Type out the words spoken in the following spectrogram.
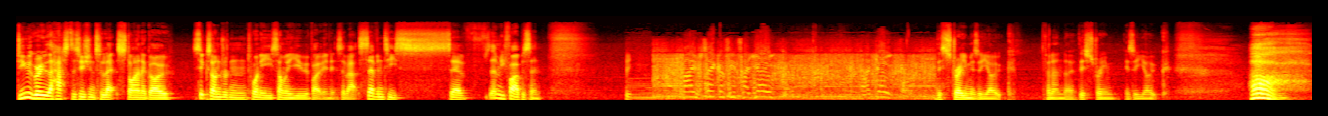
do you agree with the Haas decision to let Steiner go? 620 some of you voting. It's about 77, 75%. This stream is a yoke, Fernando. This stream is a yoke. Ah,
